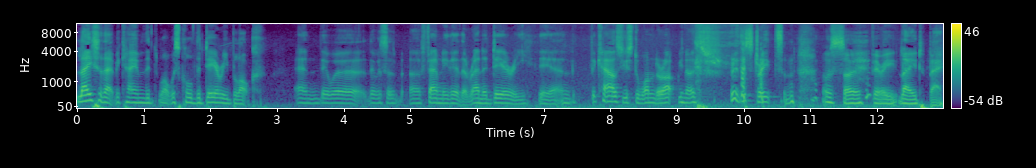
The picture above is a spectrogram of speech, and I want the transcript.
Later, that became the, what was called the dairy block, and there were there was a, a family there that ran a dairy there, and the cows used to wander up, you know, through the streets, and it was so very laid back.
